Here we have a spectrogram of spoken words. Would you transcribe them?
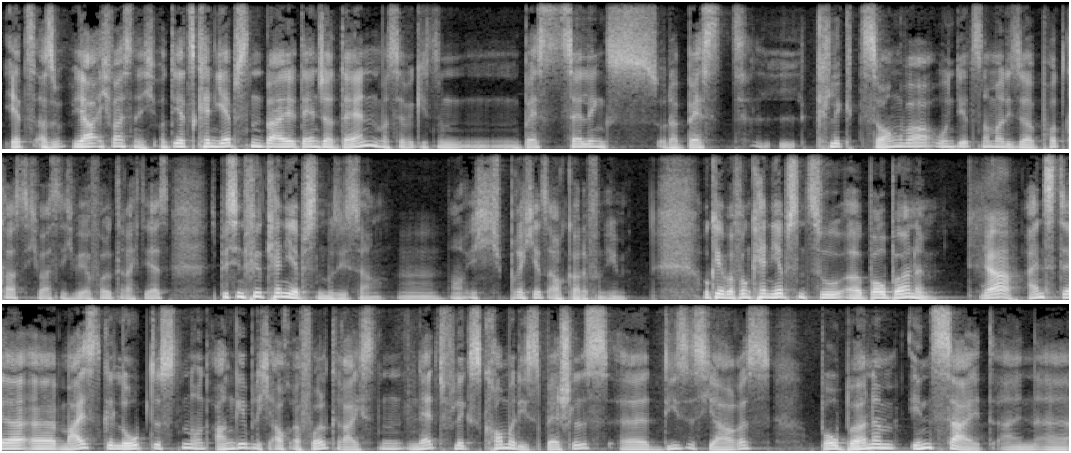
jetzt, also ja, ich weiß nicht. Und jetzt Ken Jebsen bei Danger Dan, was ja wirklich so ein Best-Sellings oder Best-Clicked-Song war. Und jetzt nochmal dieser Podcast, ich weiß nicht, wie erfolgreich der ist. Ist ein bisschen viel Ken Jebsen, muss ich sagen. Auch Ich spreche jetzt auch gerade von ihm. Okay, aber von Ken Jebsen zu äh, Bo Burnham. Ja. Eins der äh, meistgelobtesten und angeblich auch erfolgreichsten Netflix-Comedy-Specials äh, dieses Jahres. Bo Burnham Inside, ein äh,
